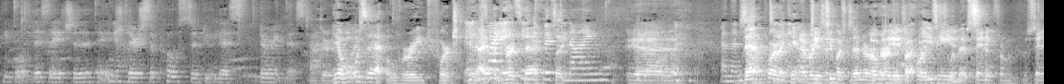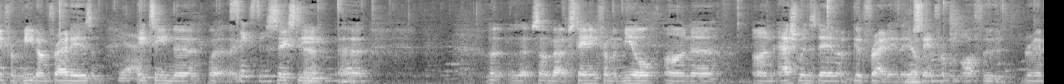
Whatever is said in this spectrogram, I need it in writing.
people at this age to this age Yeah. they're supposed to do this during this time? Yeah, what was that? Over age fourteen? it I like haven't heard 18 that. to It's like- 59. Yeah. And then That part I can't and remember too much because I've never over heard the age of 14, age limits. abstaining from abstaining from meat on Fridays, and Yeah. 18 to what, like 60. 60 Yeah. uh, was that something about abstaining from a meal on uh, on Ash Wednesday and on Good Friday? They Yeah. abstain from all food, right?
